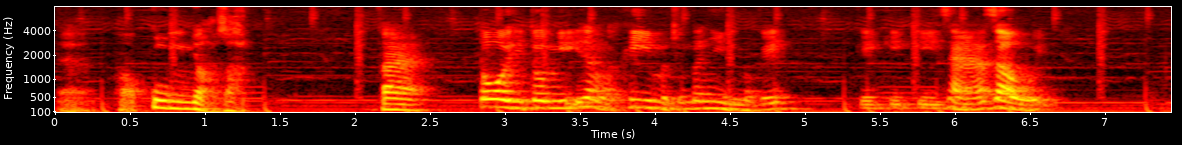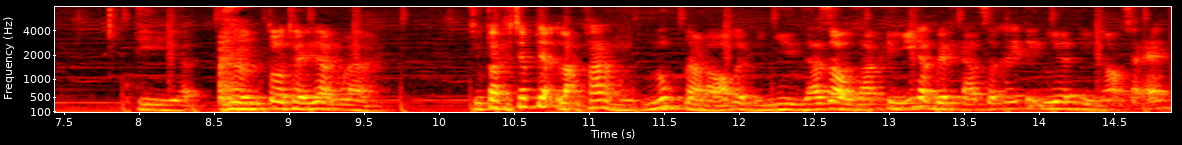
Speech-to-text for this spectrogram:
Uh, họ cung nhỏ giọt. Và tôi thì tôi nghĩ rằng là khi mà chúng ta nhìn vào cái cái cái, cái giá dầu ấy, thì ờ, tôi thấy rằng là chúng ta phải chấp nhận lạm phát ở một lúc nào đó bởi vì nhìn giá dầu giá khí đặc biệt giá dầu khí tự nhiên thì nó sẽ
